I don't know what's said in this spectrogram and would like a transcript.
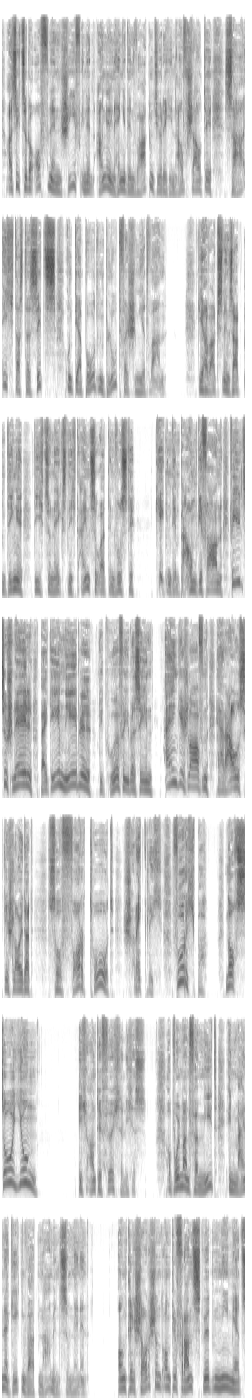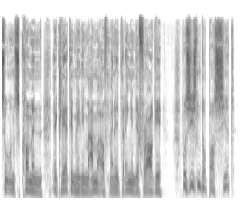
Als ich zu der offenen, schief in den Angeln hängenden Wagentüre hinaufschaute, sah ich, dass der Sitz und der Boden blutverschmiert waren. Die Erwachsenen sagten Dinge, die ich zunächst nicht einzuordnen wusste. Gegen den Baum gefahren, viel zu schnell, bei dem Nebel, die Kurve übersehen, eingeschlafen, herausgeschleudert, sofort tot, schrecklich, furchtbar, noch so jung. Ich ahnte fürchterliches, obwohl man vermied, in meiner Gegenwart Namen zu nennen. Onkel Schorsch und Onkel Franz würden nie mehr zu uns kommen, erklärte mir die Mama auf meine drängende Frage. Was ist denn da passiert?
